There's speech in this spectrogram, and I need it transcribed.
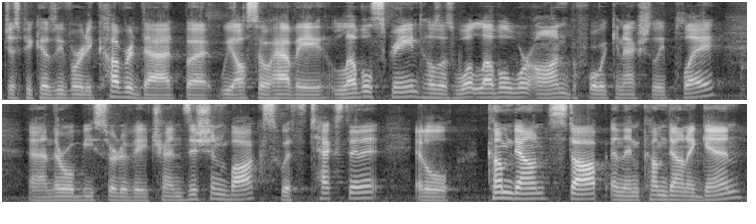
just because we've already covered that. But we also have a level screen, tells us what level we're on before we can actually play. And there will be sort of a transition box with text in it. It'll come down, stop, and then come down again.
